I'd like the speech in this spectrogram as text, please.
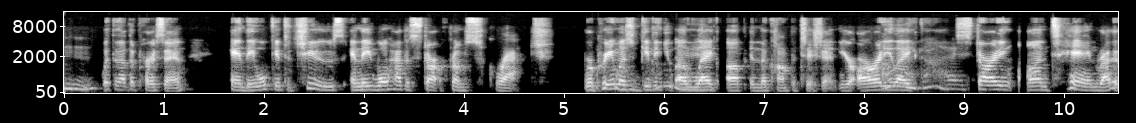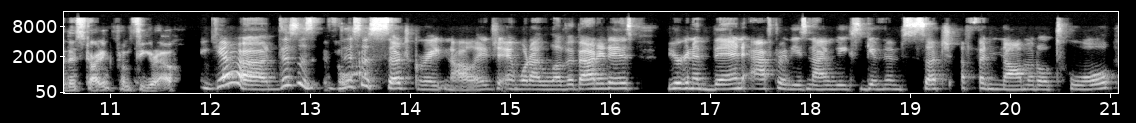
mm-hmm. with another person. And they will get to choose and they won't have to start from scratch. We're pretty much giving you a leg up in the competition. You're already oh like starting on 10 rather than starting from zero. Yeah, this is this is such great knowledge. And what I love about it is you're gonna then, after these nine weeks, give them such a phenomenal tool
